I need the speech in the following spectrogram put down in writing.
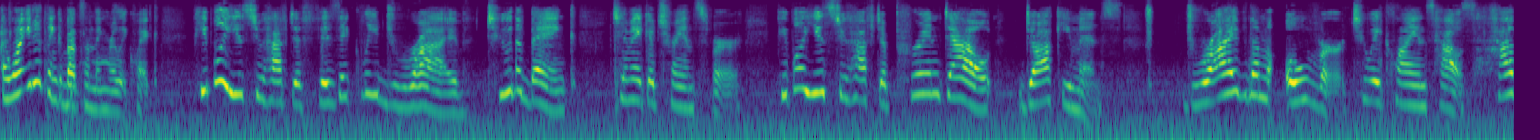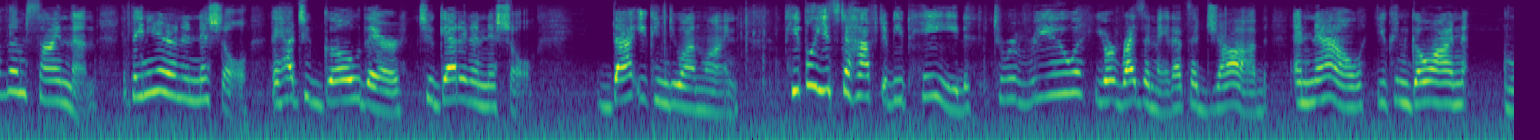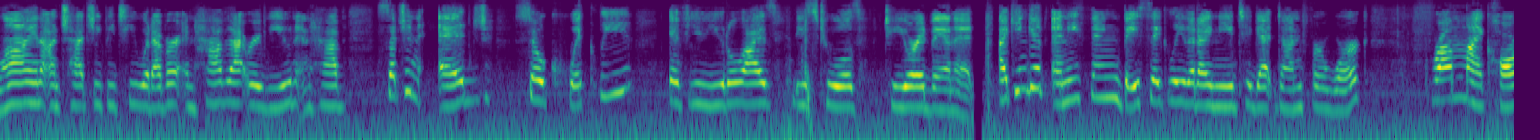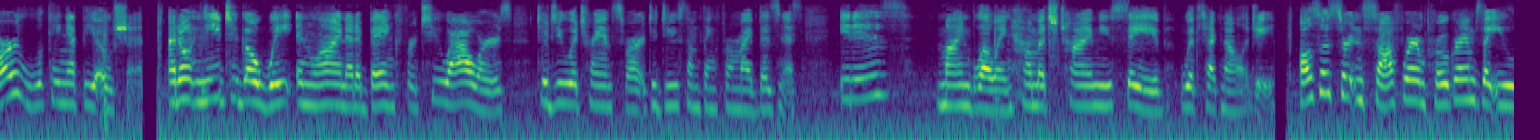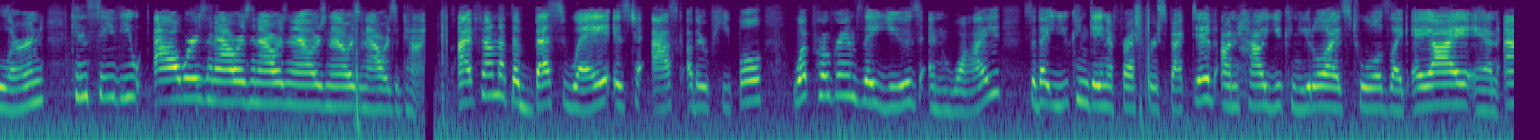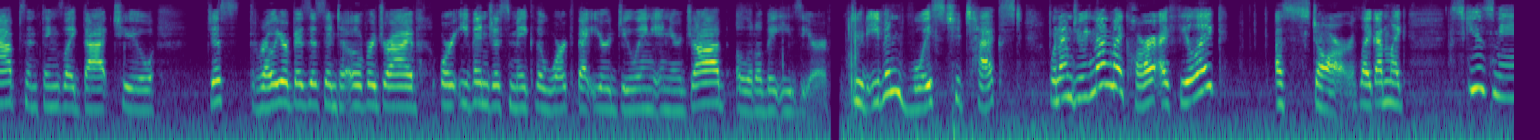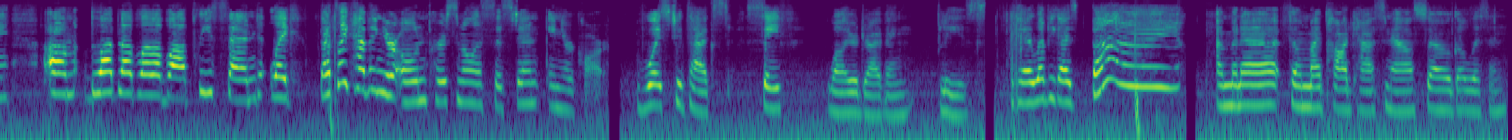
I want you to think about something really quick. People used to have to physically drive to the bank to make a transfer. People used to have to print out documents, drive them over to a client's house, have them sign them. If they needed an initial, they had to go there to get an initial. That you can do online. People used to have to be paid to review your resume. That's a job. And now you can go online on ChatGPT, whatever, and have that reviewed and have such an edge so quickly if you utilize these tools to your advantage. I can get anything basically that I need to get done for work from my car looking at the ocean. I don't need to go wait in line at a bank for two hours to do a transfer, to do something for my business. It is mind blowing how much time you save with technology. Also, certain software and programs that you learn can save you hours and hours and hours and hours and hours and hours of time. I found that the best way is to ask other people what programs they use and why so that you can gain a fresh perspective on how you can utilize tools like AI and apps and things like that to just throw your business into overdrive or even just make the work that you're doing in your job a little bit easier. Dude, even voice to text, when I'm doing that in my car, I feel like a star. Like I'm like, excuse me, um, blah, blah, blah, blah, blah, please send. Like, that's like having your own personal assistant in your car. Voice to text, safe while you're driving, please. Okay, I love you guys. Bye. I'm gonna film my podcast now, so go listen.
